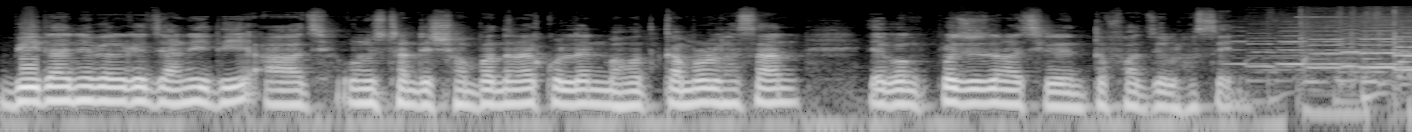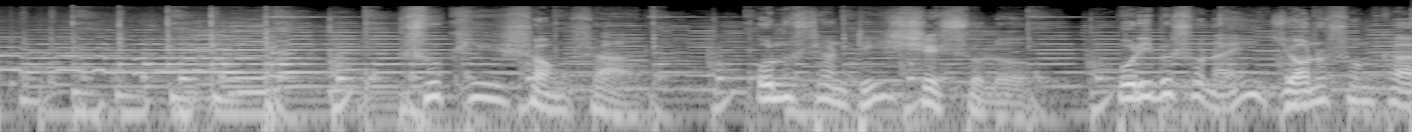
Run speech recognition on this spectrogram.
বিদায় নেবার আগে জানিয়ে দিই, আজ অনুষ্ঠানটি সম্পাদনা করলেন মোহাম্মদ কামরুল হাসান এবং প্রযোজনা ছিলেন তোফাজ্জল হোসেন। সুখী সংসার। অনুষ্ঠানটি শেষ হলো। পরিবেশনায় জনসংখ্যা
